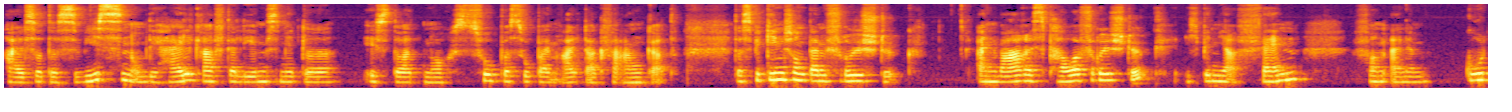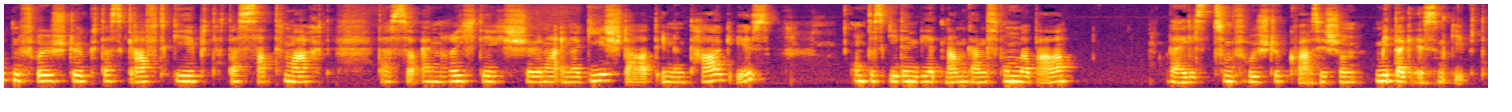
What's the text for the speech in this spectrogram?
Also das Wissen um die Heilkraft der Lebensmittel ist dort noch super, super im Alltag verankert. Das beginnt schon beim Frühstück. Ein wahres Powerfrühstück. Ich bin ja Fan von einem guten Frühstück, das Kraft gibt, das satt macht, das so ein richtig schöner Energiestart in den Tag ist. Und das geht in Vietnam ganz wunderbar, weil es zum Frühstück quasi schon Mittagessen gibt.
